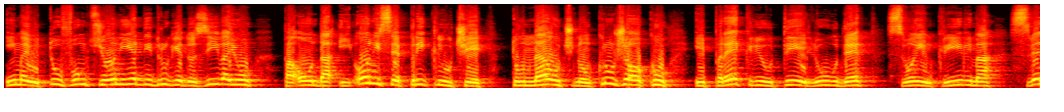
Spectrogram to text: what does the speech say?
imaju tu funkciju, oni jedni druge dozivaju, pa onda i oni se priključe tu naučnom kružoku i prekriju te ljude svojim krilima sve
